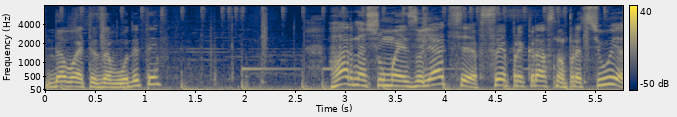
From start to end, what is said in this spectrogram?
Давайте заводити. Гарна шумоізоляція, все прекрасно працює.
